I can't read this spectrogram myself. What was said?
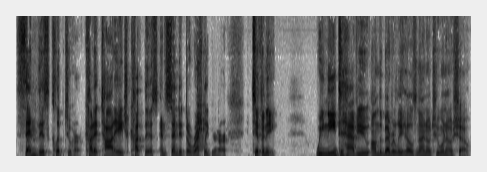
send this clip to her. Cut it, Todd H. Cut this and send it directly to her. Tiffany, we need to have you on the Beverly Hills 90210 show.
